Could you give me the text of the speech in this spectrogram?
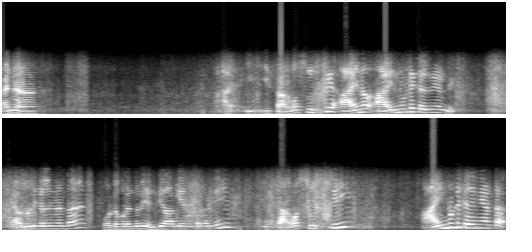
ఆయన ఈ- సర్వ సృష్టి ఆయన ఆయన నుండే కలిగినండి ఎవరి నుండి కలిగిందంట ఒకటి కొరిందులు ఎనిమిది ఆరులు ఏముంటుందండి? ఈ సర్వ సృష్టి ఆయన నుండి కలిగినాయి అంట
